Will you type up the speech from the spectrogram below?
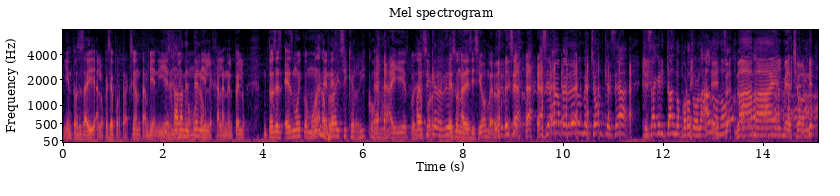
Y entonces hay alopecia por tracción también. Y Les es muy jalan el común- pelo. Y le jalan el pelo. Entonces es muy común. Bueno, en pero es- ahí sí que rico, ¿no? Ahí es, pues, Ahí ya sí por- que- es una decisión, ¿verdad? Dice, dice, voy a perder un mechón que sea, que sea gritando por otro lado, ¿no? Mamá, el mechón.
